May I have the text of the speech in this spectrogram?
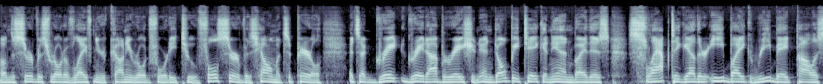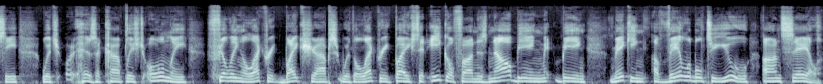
on the service road of life near County Road 42. Full service, helmets, apparel. It's a great, great operation. And don't be taken in by this slap together e bike rebate policy, which has accomplished only filling electric bike shops with electric bikes that EcoFund is now being, being making available to you on sale.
